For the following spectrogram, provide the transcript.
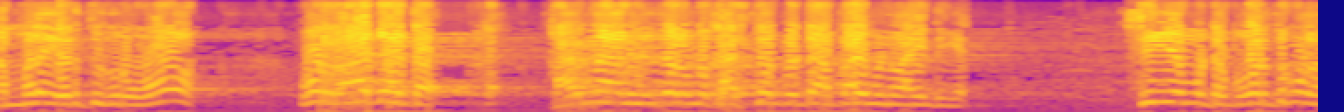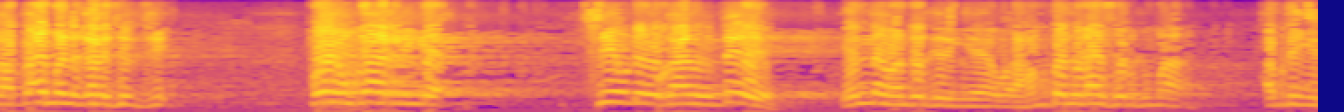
நம்மளே எடுத்துக்கிறோம் ஒரு ராஜாட்ட கருணாநிதி ரொம்ப கஷ்டப்பட்டு அப்பாயின்மெண்ட் வாங்கிட்டீங்க. சிஎம் கிட்ட போறதுக்கு உங்களுக்கு அப்பாயின்மெண்ட் கிடைச்சிருச்சு. போய் உட்காருறீங்க. சிஎம் உட்கார்ந்துட்டு என்ன வந்திருக்கீங்க ஒரு 50 காசு இருக்குமா? அப்படிங்க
